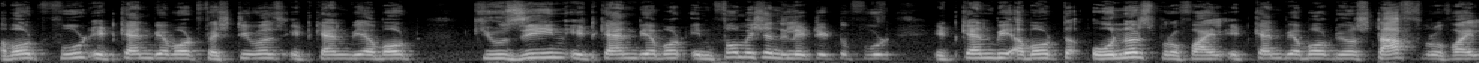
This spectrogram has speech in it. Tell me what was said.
about food. It can be about festivals. It can be about cuisine it can be about information related to food it can be about the owner's profile it can be about your staff's profile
